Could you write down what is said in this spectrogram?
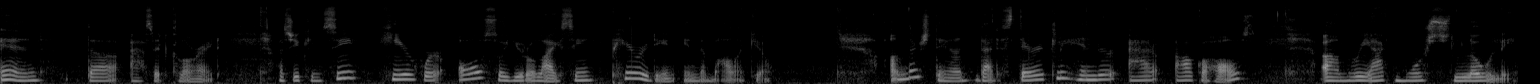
and the acid chloride. As you can see here we're also utilizing pyridine in the molecule. Understand that sterically hindered alcohols um, react more slowly.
